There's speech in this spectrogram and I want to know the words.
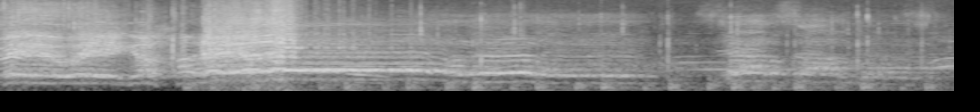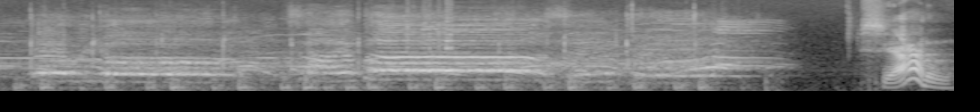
here we go. Go. Seattle.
